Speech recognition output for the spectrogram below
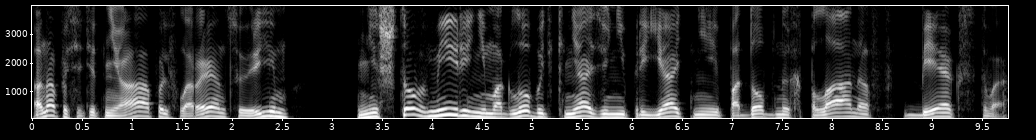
она посетит Неаполь, Флоренцию, Рим. Ничто в мире не могло быть князю неприятнее подобных планов бегства.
